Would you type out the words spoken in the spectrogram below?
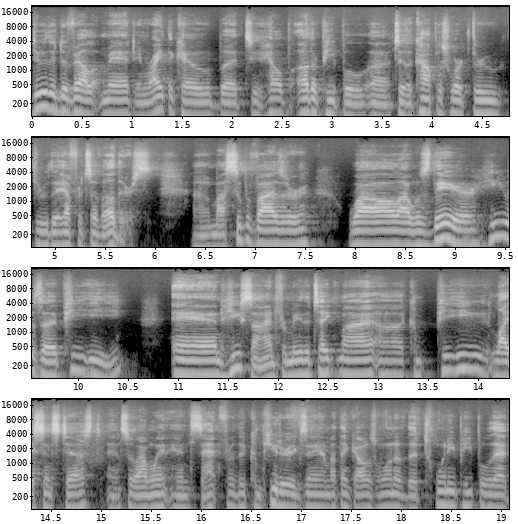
do the development and write the code, but to help other people uh, to accomplish work through through the efforts of others. Uh, my supervisor, while I was there, he was a PE, and he signed for me to take my uh, PE license test. And so I went and sat for the computer exam. I think I was one of the 20 people that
